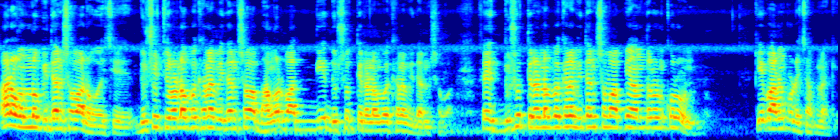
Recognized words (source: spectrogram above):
আর অন্য বিধানসভা রয়েছে। দুশো চুরানব্বই খানা বিধানসভা ভাঙর বাদ দিয়ে দুশো তিরানব্বই খানা বিধানসভা। সেই দুশো তিরানব্বই খানা বিধানসভা আপনি আন্দোলন করুন। কে বারণ করেছে আপনাকে?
